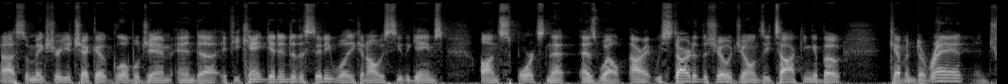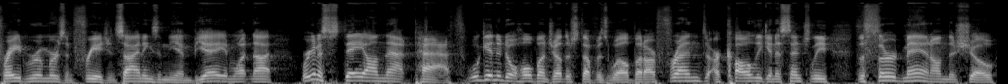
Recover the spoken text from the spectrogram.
Uh, so make sure you check out Global Jam. And uh, if you can't get into the city, well, you can always see the games on Sportsnet as well. All right, we started the show, Jonesy, talking about Kevin Durant and trade rumors and free agent signings in the NBA and whatnot. We're going to stay on that path. We'll get into a whole bunch of other stuff as well, but our friend, our colleague, and essentially the third man on the show,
